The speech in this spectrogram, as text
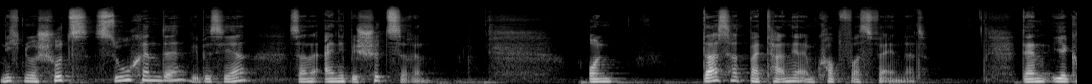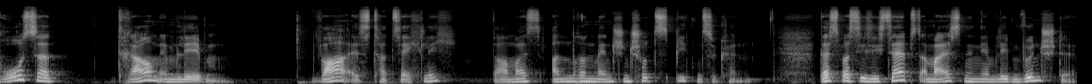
nicht nur Schutzsuchende wie bisher, sondern eine Beschützerin. Und das hat bei Tanja im Kopf was verändert. Denn ihr großer Traum im Leben war es tatsächlich, damals anderen Menschen Schutz bieten zu können. Das, was sie sich selbst am meisten in ihrem Leben wünschte,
